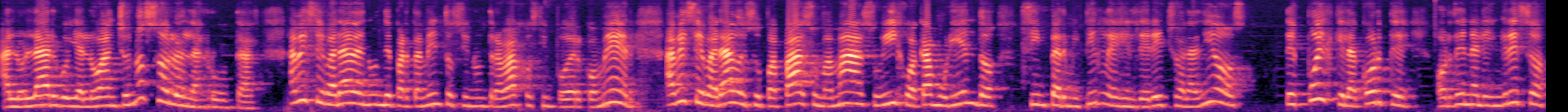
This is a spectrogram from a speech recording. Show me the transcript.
a lo largo y a lo ancho, no solo en las rutas, a veces varada en un departamento sin un trabajo, sin poder comer, a veces varado y su papá, su mamá, su hijo acá muriendo sin permitirles el derecho al adiós. Después que la Corte ordena el ingreso,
